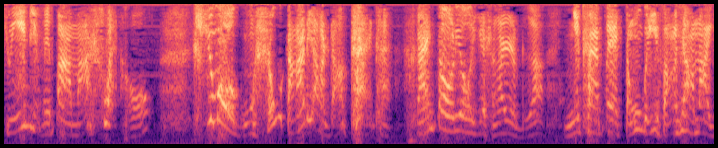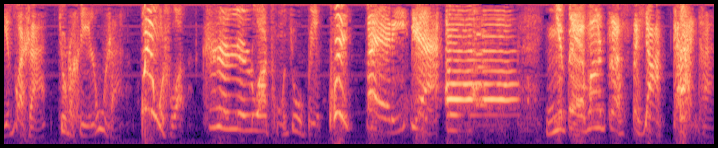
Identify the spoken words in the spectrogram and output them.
军兵们把马拴好。徐茂公手打两掌，看看，喊道了一声：“二哥，你看在东北方向那一座山，就是黑龙山。不用说，侄儿罗通就被困在里边。你再往这四下看看。”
